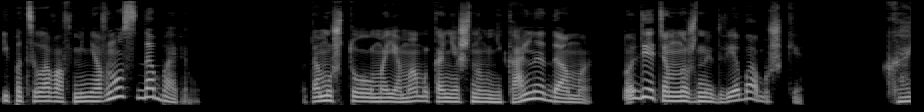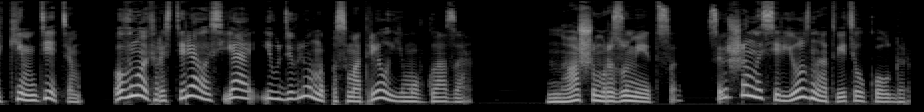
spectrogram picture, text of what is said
и, поцеловав меня в нос, добавил. «Потому что моя мама, конечно, уникальная дама, но детям нужны две бабушки». «Каким детям?» Вновь растерялась я и удивленно посмотрела ему в глаза. «Нашим, разумеется», — совершенно серьезно ответил Колдер.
